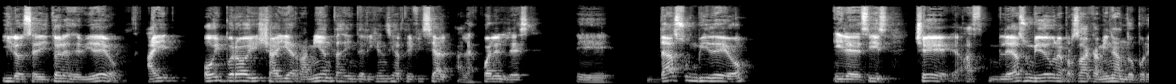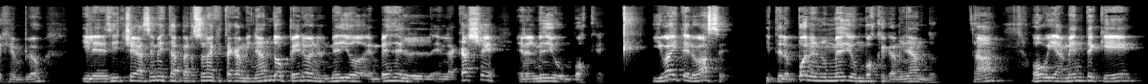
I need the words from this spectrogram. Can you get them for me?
y los editores de video. Hay, hoy por hoy ya hay herramientas de inteligencia artificial a las cuales les eh, das un video y le decís, che, le das un video de una persona caminando, por ejemplo, y le decís, che, haceme esta persona que está caminando, pero en el medio, en vez de en la calle, en el medio de un bosque. Y va y te lo hace, y te lo pone en un medio de un bosque caminando. Obviamente que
